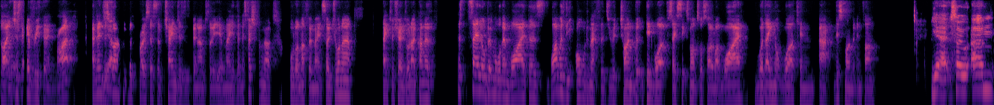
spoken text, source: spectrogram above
like yeah. just everything, right? And then just yeah. going through the process of changes has been absolutely amazing, especially from the all or nothing, mate. So do you want to? Thanks for sharing. Do you want to kind of just say a little bit more? Then why does why was the old methods you were trying that did work for say six months or so? Like why were they not working at this moment in time? Yeah. So um,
